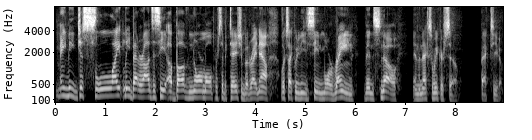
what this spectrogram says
maybe just slightly better odds to see above normal precipitation. But right now, looks like we'd be seeing more rain than snow in the next week or so. Back to you.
